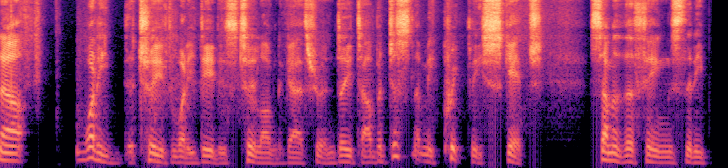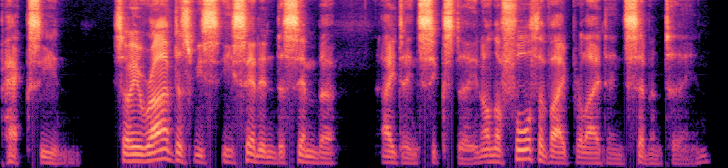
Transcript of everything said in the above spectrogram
Now, what he achieved, what he did, is too long to go through in detail, but just let me quickly sketch some of the things that he packs in. So he arrived, as we, he said, in December 1816. On the 4th of April 1817,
